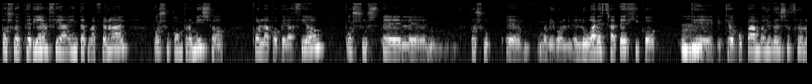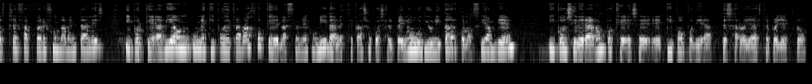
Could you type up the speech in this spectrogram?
por su experiencia internacional, por su compromiso con la cooperación por, sus, el, por su, eh, como digo, el lugar estratégico que, ocupamos. Yo creo que esos fueron los tres factores fundamentales y porque había un, equipo de trabajo que Naciones Unidas, en este caso pues el PNUD y UNITAR, conocían bien y consideraron pues, que ese equipo podía desarrollar este proyecto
